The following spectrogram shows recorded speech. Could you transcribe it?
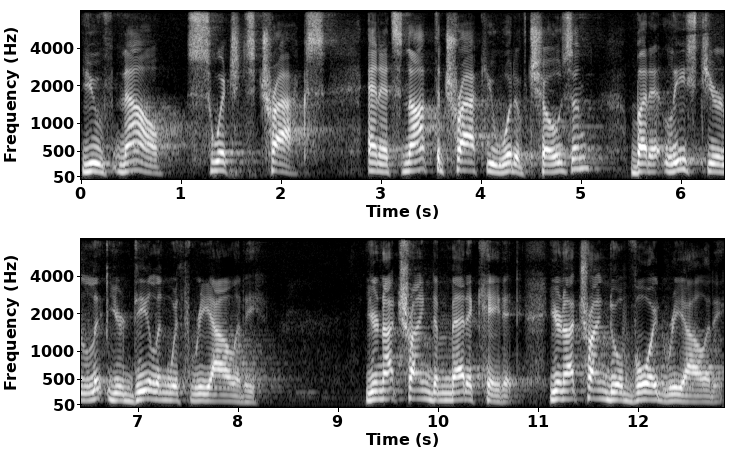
You've now switched tracks, and it's not the track you would have chosen, but at least you're, you're dealing with reality. You're not trying to medicate it, you're not trying to avoid reality.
